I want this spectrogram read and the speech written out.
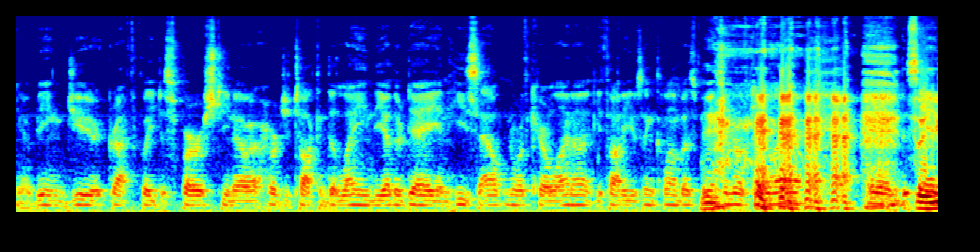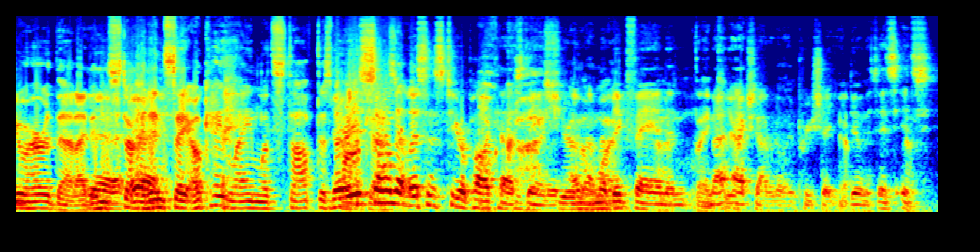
you know, being geographically dispersed. You know, I heard you talking to Lane the other day, and he's out in North Carolina. You thought he was in Columbus, but he's in North Carolina. And, so and, you heard that? I didn't yeah, start. Yeah. I didn't say, "Okay, Lane, let's stop this." There podcast. is someone that listens to your podcast, oh, gosh, Danny. I'm, I'm a big fan, uh, and, and I, actually, I really appreciate you yeah. doing this. It's it's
